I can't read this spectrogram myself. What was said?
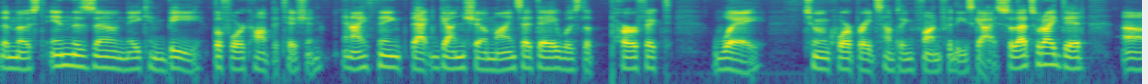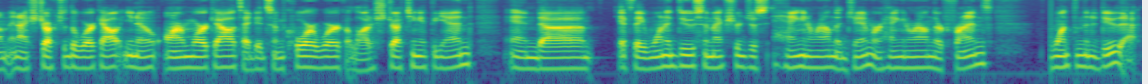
the most in the zone they can be before competition. And I think that gun show mindset day was the perfect way to incorporate something fun for these guys. So that's what I did. Um, and I structured the workout, you know, arm workouts. I did some core work, a lot of stretching at the end. And uh, if they want to do some extra just hanging around the gym or hanging around their friends, I want them to do that.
